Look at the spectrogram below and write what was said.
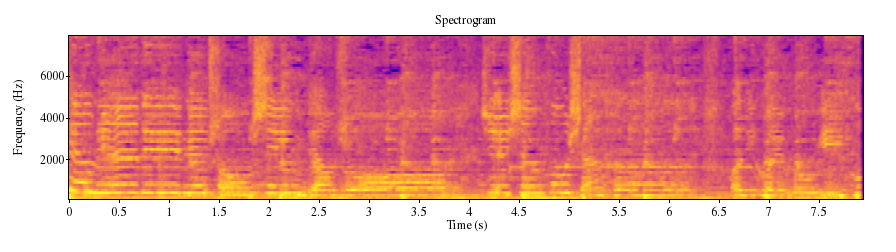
天灭地，便重新雕琢。举身逢山河，换你回眸一顾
